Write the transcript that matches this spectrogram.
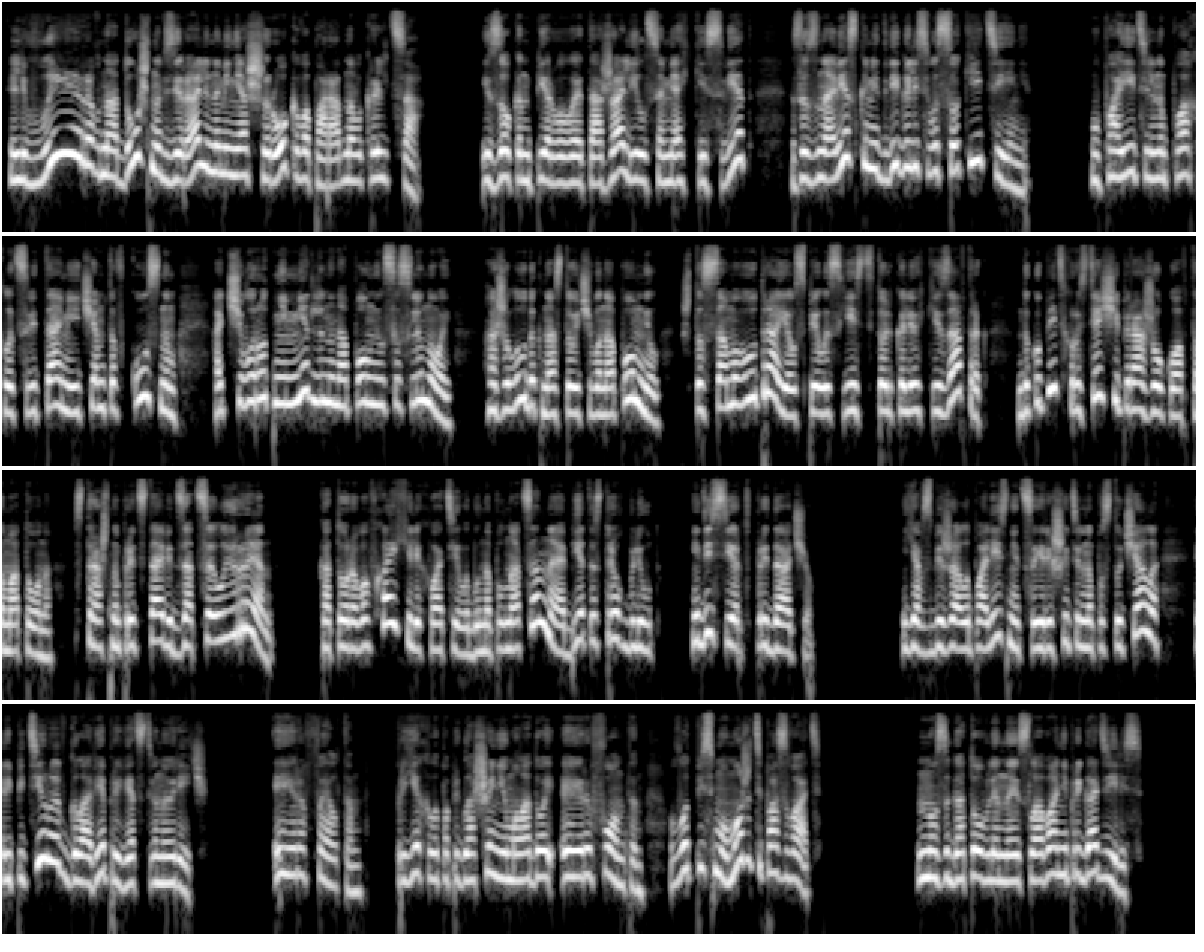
Львы равнодушно взирали на меня широкого парадного крыльца. Из окон первого этажа лился мягкий свет, за занавесками двигались высокие тени. Упоительно пахло цветами и чем-то вкусным, отчего рот немедленно наполнился слюной — а желудок настойчиво напомнил, что с самого утра я успела съесть только легкий завтрак, докупить хрустящий пирожок у автоматона, страшно представить за целый рен, которого в Хайхеле хватило бы на полноценный обед из трех блюд и десерт в придачу. Я взбежала по лестнице и решительно постучала, репетируя в голове приветственную речь. «Эйра Фелтон. Приехала по приглашению молодой Эйры Фонтен. Вот письмо, можете позвать?» но заготовленные слова не пригодились.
